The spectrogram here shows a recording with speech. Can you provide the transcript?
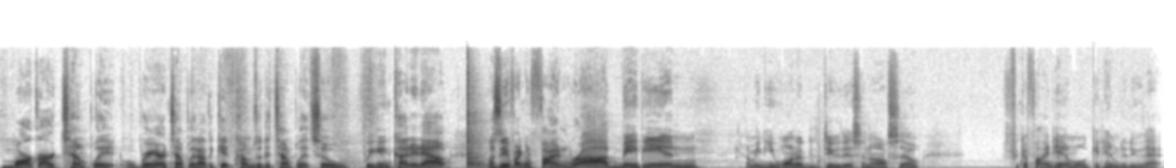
mark our template. We'll bring our template out. The kit comes with a template, so we can cut it out. I'll see if I can find Rob maybe, and I mean he wanted to do this, and also if we can find him, we'll get him to do that.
